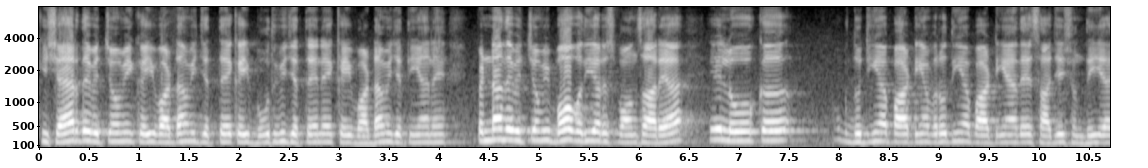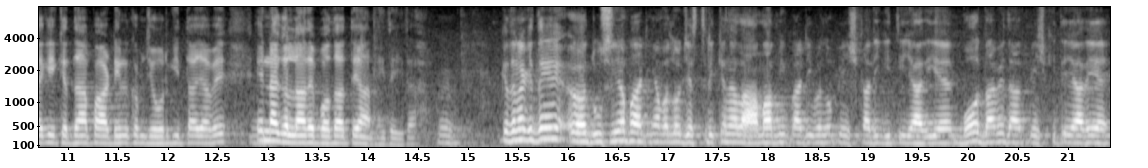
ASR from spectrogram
ਕਿ ਸ਼ਹਿਰ ਦੇ ਵਿੱਚੋਂ ਵੀ ਕਈ ਵਾਰਡਾਂ ਵੀ ਜਿੱਤੇ ਕਈ ਬੂਥ ਵੀ ਜਿੱਤੇ ਨੇ ਕਈ ਵਾਰਡਾਂ ਵੀ ਜਿੱਤੀਆਂ ਨੇ। ਪਿੰਡਾਂ ਦੇ ਵਿੱਚੋਂ ਵੀ ਬਹੁਤ ਵਧੀਆ ਰਿਸਪੌਂਸ ਆ ਰਿਹਾ। ਇਹ ਲੋਕ ਦੂਜੀਆਂ ਪਾਰਟੀਆਂ ਵਿਰੋਧੀਆਂ ਪਾਰਟੀਆਂ ਦੇ ਸਾਜ਼ਿਸ਼ ਹੁੰਦੀ ਹੈ ਕਿ ਕਿੱਦਾਂ ਪਾਰਟੀ ਨੂੰ ਕਮਜ਼ੋਰ ਕੀਤਾ ਜਾਵੇ। ਇਹਨਾਂ ਗੱਲਾਂ ਤੇ ਬਹੁਤਾ ਧਿਆਨ ਨਹੀਂ ਦੇਈਦਾ। ਕਿਤੇ ਨਾ ਕਿਤੇ ਅ, ਦੂਸਰੀਆਂ ਪਾਰਟੀਆਂ ਵੱਲੋਂ ਜਿਸ ਤਰੀਕੇ ਨਾਲ ਆਮ ਆਦਮੀ ਪਾਰਟੀ ਵੱਲੋਂ ਪੇਸ਼ਕਾਰੀ ਕੀਤੀ ਜਾ ਰਹੀ ਹੈ ਬਹੁਤ ਦਾਅਵੇਦਾਰ ਪੇਸ਼ ਕੀਤੇ ਜਾ ਰਹੇ ਹੈ।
